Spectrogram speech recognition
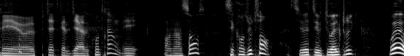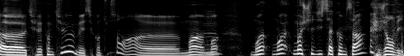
Mais euh, peut-être qu'elle dirait le contraire. Mais en un sens, c'est quand tu le sens. C'est tu vois le truc. Ouais, euh, tu fais comme tu veux, mais c'est quand tu le sens. hein. Euh, moi, Mm. moi, moi, moi, moi, je te dis ça comme ça, j'ai envie.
